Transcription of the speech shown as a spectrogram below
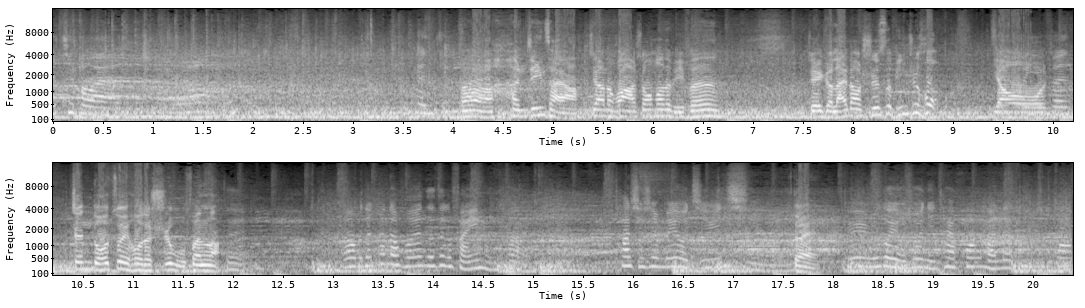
球哎，很精彩啊，很精彩啊！这样的话，双方的比分，这个来到十四平之后，要争夺最后的十五分了。对。然后我们能看到冯彦泽这个反应很快，他其实没有急于起来。对。因为如果有时候你太慌忙的慌，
